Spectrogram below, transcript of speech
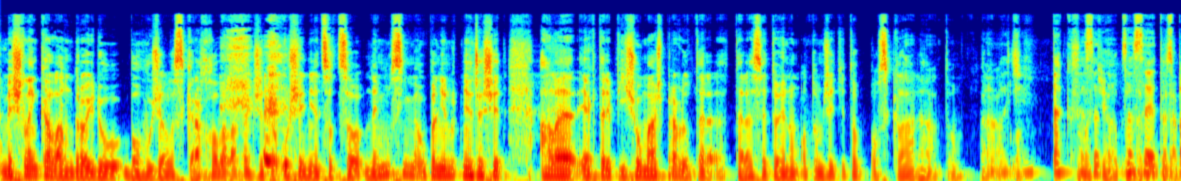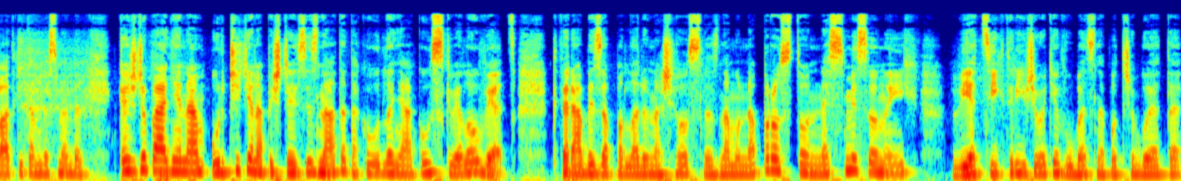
myšlenka Loundroidu bohužel zkrachovala, takže to už je něco, co nemusíme úplně nutně řešit, ale jak tady píšou, máš pravdu, Tere- Teres, je to jenom o tom, že ti to poskládá to prádlo. Oči. Tak Ono zase, to, to zase je to zpátky tam, kde jsme byli. Každopádně nám určitě napište, jestli znáte takovouhle nějakou skvělou věc, která by zapadla do našeho seznamu naprosto nesmyslných věcí, které v životě vůbec nepotřebujete.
